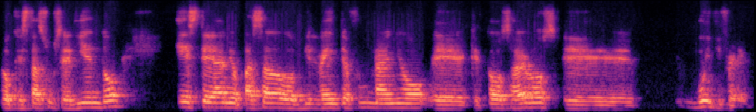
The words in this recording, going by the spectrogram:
lo que está sucediendo este año pasado, 2020, fue un año eh, que todos sabemos eh, muy diferente.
